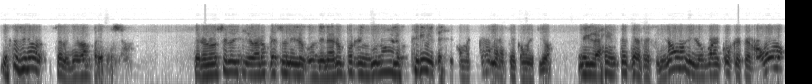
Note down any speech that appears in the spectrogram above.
Y este señor se lo llevan preso. Pero no se lo llevaron preso ni lo condenaron por ninguno de los crímenes que, come- crímenes que cometió. Ni la gente que asesinó, ni los bancos que se robó,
